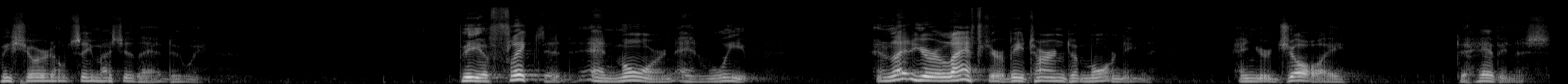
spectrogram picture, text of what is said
we sure don't see much of that, do we? Be afflicted and mourn and weep. And let your laughter be turned to mourning and your joy to heaviness.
